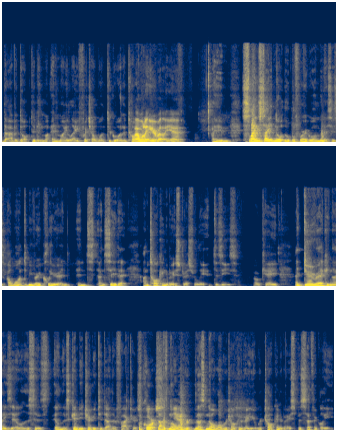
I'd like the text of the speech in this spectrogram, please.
that i've adopted in my, in my life which i want to go on and talk I want to hear about that. Yeah. um, slight side note though before i go on with this is i want to be very clear and and, and say that i'm talking about stress related disease okay i do recognize that illnesses illness can be attributed to other factors Of course. that's not Yeah. what that's not what we're talking about here. We're talking about specifically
